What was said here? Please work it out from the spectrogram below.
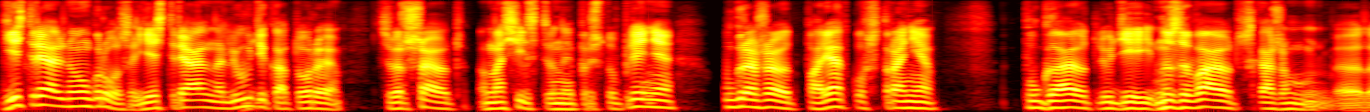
есть реальная угроза, есть реально люди, которые совершают насильственные преступления, угрожают порядку в стране, пугают людей, называют, скажем, э,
